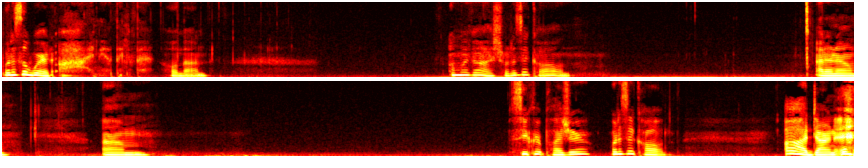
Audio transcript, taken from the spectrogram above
what is the word? Ah, oh, I need to think of it. Hold on. Oh my gosh, what is it called? I don't know. Um, Secret pleasure? What is it called? Ah, darn it.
